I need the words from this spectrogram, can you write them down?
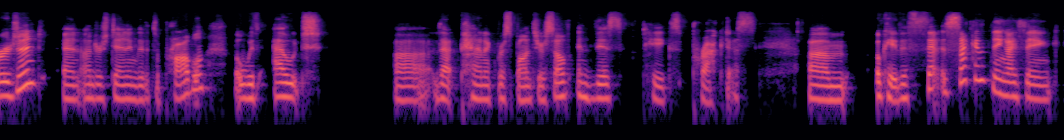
urgent and understanding that it's a problem but without uh, that panic response yourself and this takes practice. Um, okay the th- second thing i think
